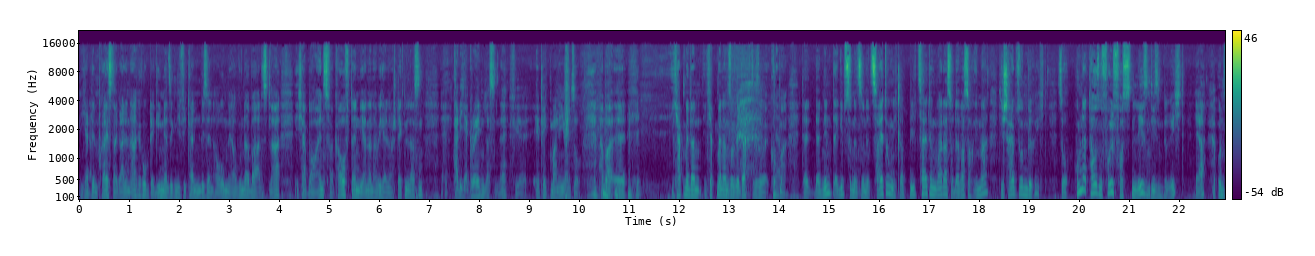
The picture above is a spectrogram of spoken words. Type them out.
ich hab den Preis da gerade nachgeguckt. Der ging dann signifikant ein bisschen nach oben. Ja, wunderbar, alles klar. Ich habe auch eins verkauft, dann die anderen habe ich halt noch stecken lassen. Äh, kann ich ja graden lassen, ne? Für Epic Money und so. Aber äh, ich habe mir dann, ich habe mir dann so gedacht, also guck Ja. mal, da, da nimmt, da gibt's so eine, so eine Zeitung, ich glaube Bildzeitung war das oder was auch immer, die schreibt so einen Bericht. So 100.000 Vollpfosten lesen diesen Bericht, ja, und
